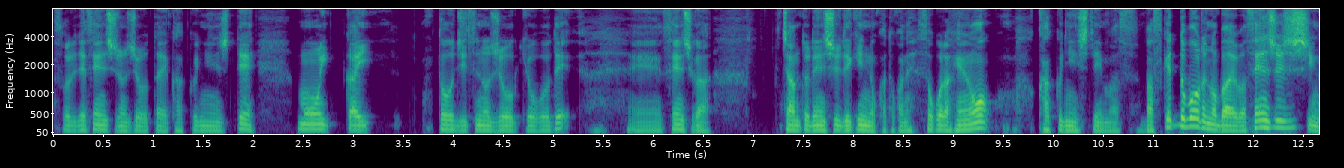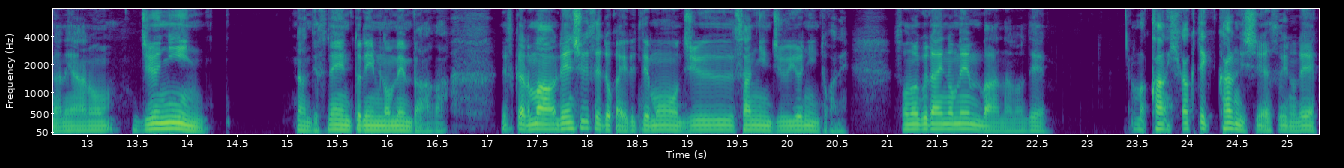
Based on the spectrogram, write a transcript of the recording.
それで選手の状態確認して、もう一回当日の状況で、えー選手がちゃんと練習できるのかとかね、そこら辺を確認しています。バスケットボールの場合は選手自身がね、あの、12人なんですね、エントリーのメンバーが。ですからまあ練習生とか入れても13人、14人とかね、そのぐらいのメンバーなので、まあ比較的管理しやすいので、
